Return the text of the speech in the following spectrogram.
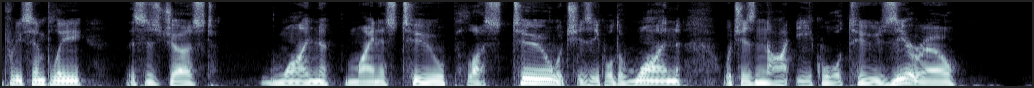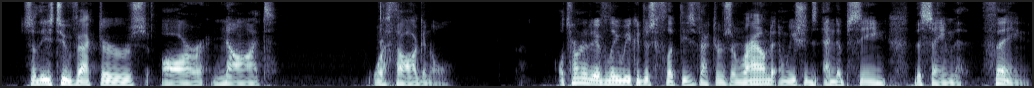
pretty simply, this is just 1 minus 2 plus 2, which is equal to 1, which is not equal to 0. So these two vectors are not orthogonal. Alternatively, we could just flip these vectors around and we should end up seeing the same thing.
